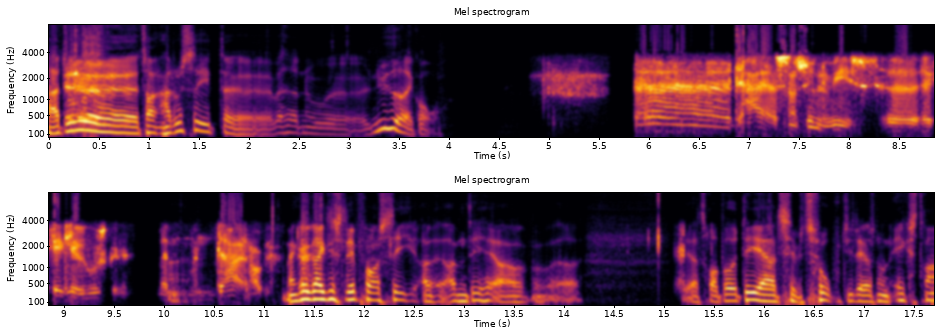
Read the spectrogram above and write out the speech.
Har du, øh, Tom, har du set, øh, hvad hedder det nu, øh, nyheder i går? Øh, det har jeg sandsynligvis. Øh, jeg kan ikke lige huske det, men, men det har jeg nok. Man kan jo ikke rigtig slippe for at se øh, om det her. Og, og, jeg tror både DR og TV2, de laver sådan nogle ekstra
